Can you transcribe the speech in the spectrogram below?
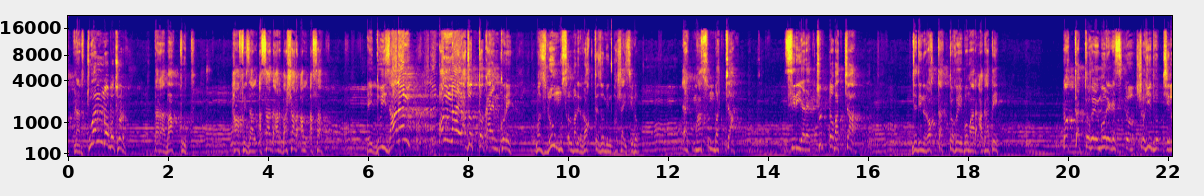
আপনার চুয়ান্ন বছর তারা বাপুত হাফিজ আল আসাদ আর বাশার আল আসাদ। এই দুই জালেম অন্যায় রাজত্ব কায়েম করে মজলুম মুসলমানের রক্তে জমিন ভাসাইছিল। এক মাসুম বাচ্চা, সিরিয়ার এক ছোট্ট বাচ্চা, যেদিন রক্তাক্ত হয়ে বোমার আঘাতে রক্তাক্ত হয়ে মরে গেছিল শহীদ হচ্ছিল।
